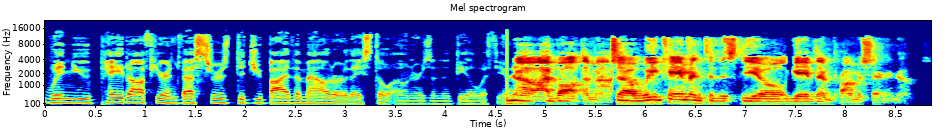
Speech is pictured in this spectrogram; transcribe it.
when you paid off your investors, did you buy them out or are they still owners in the deal with you? No, I bought them out. So we came into this deal, gave them promissory notes.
